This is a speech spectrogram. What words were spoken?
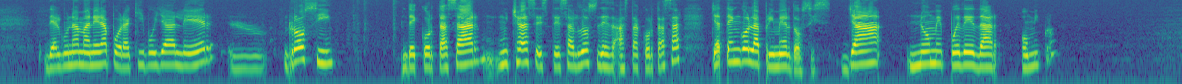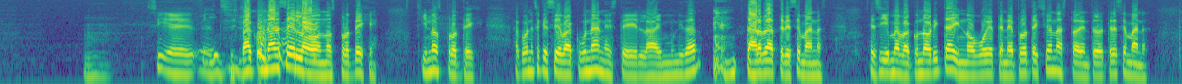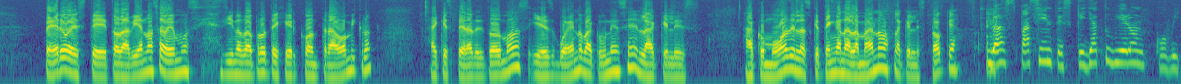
de alguna manera por aquí voy a leer Rosy de Cortázar, muchas este saludos de hasta Cortázar. Ya tengo la primer dosis. Ya no me puede dar Omicron. Sí, eh, eh, vacunarse lo nos protege. Sí nos protege. Acuérdense que se vacunan, este, la inmunidad tarda tres semanas. Es decir, yo me vacuno ahorita y no voy a tener protección hasta dentro de tres semanas pero este todavía no sabemos si, nos va a proteger contra Omicron. Hay que esperar de todos modos y es bueno, vacúnense, la que les acomode, las que tengan a la mano, la que les toque. Los pacientes que ya tuvieron COVID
